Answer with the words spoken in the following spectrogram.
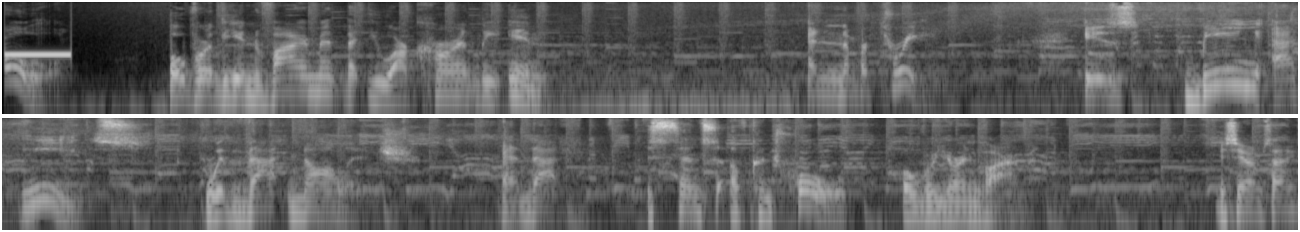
control over the environment that you are currently in. And number three is being at ease with that knowledge and that sense of control over your environment. You see what I'm saying?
